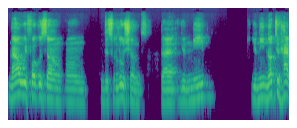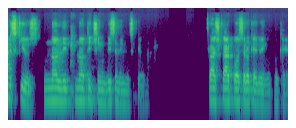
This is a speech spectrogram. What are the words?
Now we focus on on the solutions that you need. You need not to have excuse, not not teaching listening skill. Flashcard poster. Okay, okay.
